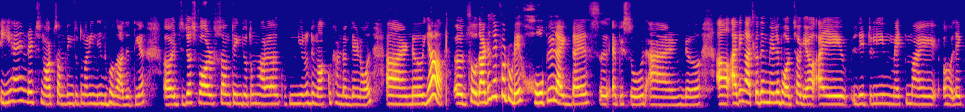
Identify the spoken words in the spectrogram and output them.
टी है एंड इट्स नॉट समथिंग जो तुम्हारी नींद भगा देती है। इट्स जस्ट फॉर समथिंग जो तुम्हारा यू नो दिमाग को ठंडक दे and all and yeah so that is it for today hope you like this episode and I think आज का दिन मेरे लिए बहुत अच्छा गया. I literally met my like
